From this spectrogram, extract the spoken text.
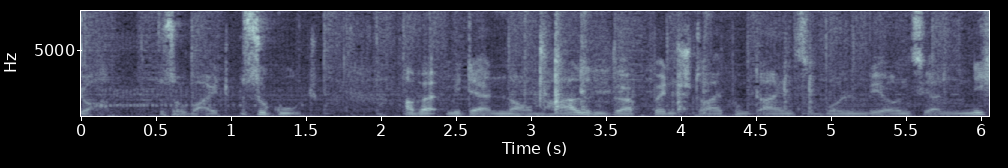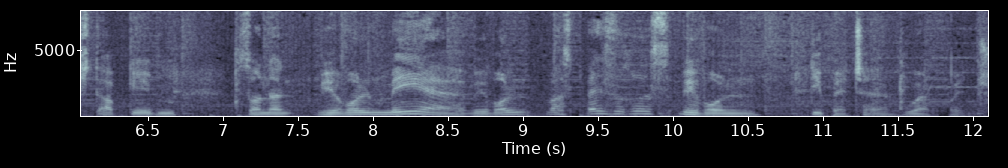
Ja, soweit, so gut. Aber mit der normalen Workbench 3.1 wollen wir uns ja nicht abgeben, sondern wir wollen mehr, wir wollen was Besseres, wir wollen die Better Workbench.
